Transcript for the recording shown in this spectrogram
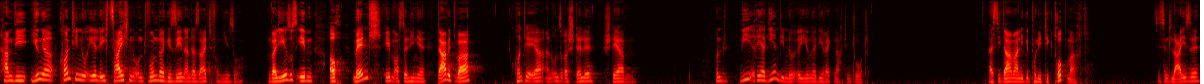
haben die Jünger kontinuierlich Zeichen und Wunder gesehen an der Seite von Jesu. Und weil Jesus eben auch Mensch, eben aus der Linie David war, konnte er an unserer Stelle sterben. Und wie reagieren die äh, Jünger direkt nach dem Tod? Als die damalige Politik Druck macht. Sie sind leise,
